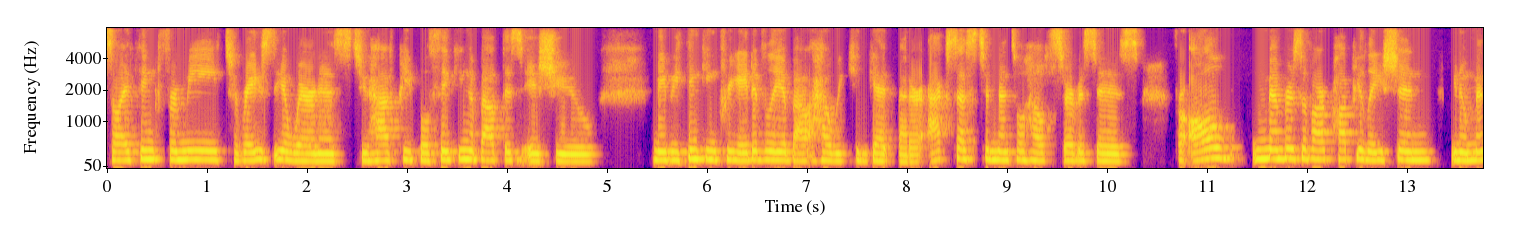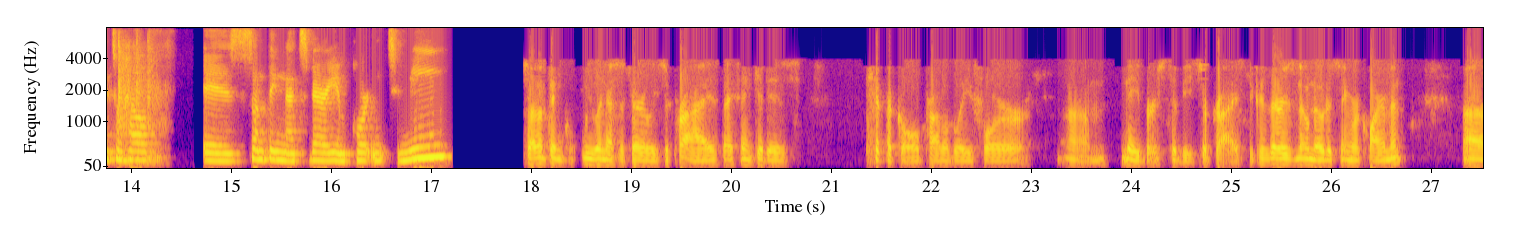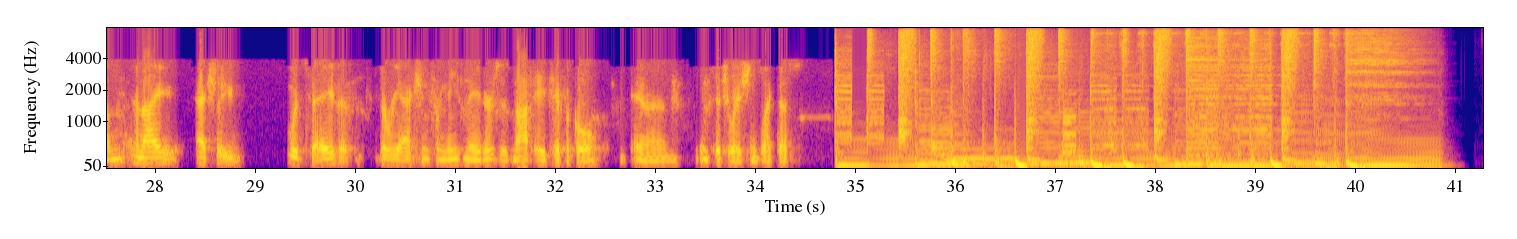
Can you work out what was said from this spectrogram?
So I think for me to raise the awareness, to have people thinking about this issue, maybe thinking creatively about how we can get better access to mental health services for all members of our population. You know, mental health is something that's very important to me. So I don't think we were necessarily surprised. I think it is typical probably for um, neighbors to be surprised because there is no noticing requirement. Um, and I actually would say that the reaction from these neighbors is not atypical in, in situations like this.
